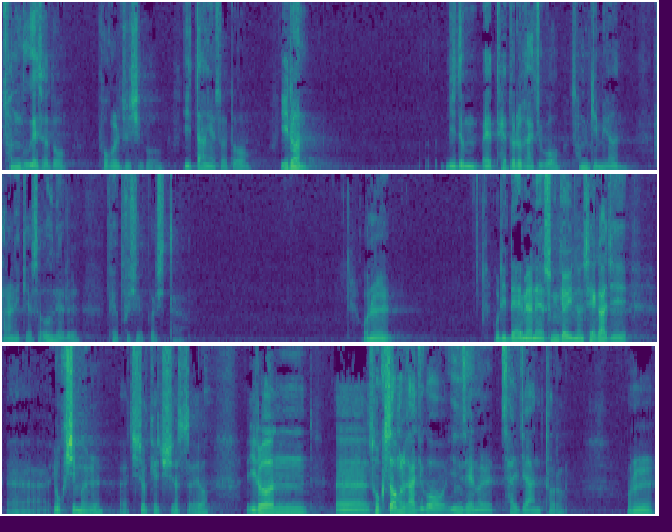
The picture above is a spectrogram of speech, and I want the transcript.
천국에서도 복을 주시고 이 땅에서도 이런 믿음의 태도를 가지고 섬기면 하나님께서 은혜를 베푸실 것이다. 오늘 우리 내면에 숨겨 있는 세 가지 어, 욕심을 지적해 주셨어요. 이런 어, 속성을 가지고 인생을 살지 않도록 오늘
